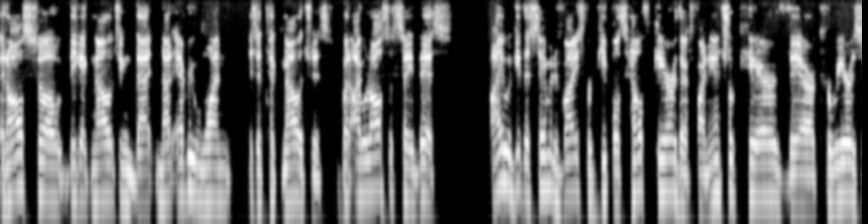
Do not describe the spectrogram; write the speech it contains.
and also being acknowledging that not everyone is a technologist. But I would also say this. I would give the same advice for people's health care, their financial care, their careers.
